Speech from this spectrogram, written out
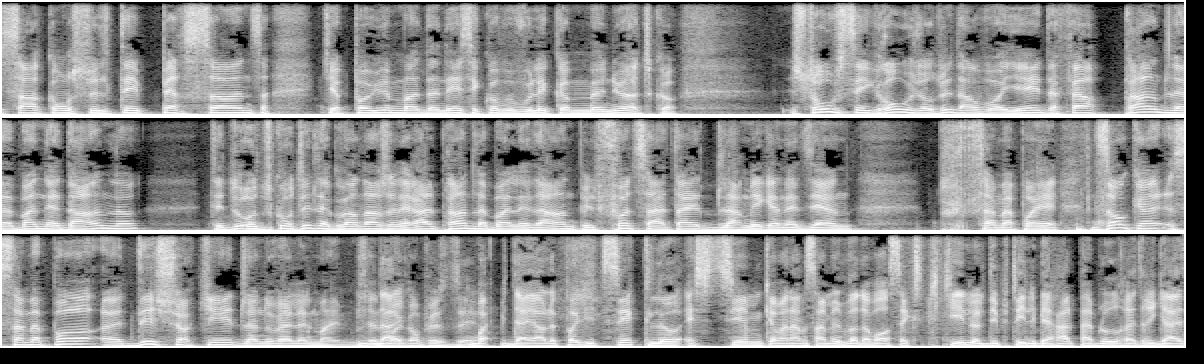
sans consulter personne, qui a pas eu à me donné c'est quoi vous voulez comme menu, en tout cas. Je trouve c'est gros aujourd'hui d'envoyer, de faire prendre le bonnet d'âne, là, du, du, côté de la gouverneure générale, prendre le bonnet d'âne, puis le foutre sur la tête de l'armée canadienne ça m'a pas disons que ça m'a pas euh, déchoqué de la nouvelle elle-même. C'est le moins qu'on puisse dire. Ouais, d'ailleurs le politique là estime que Mme Simon va devoir s'expliquer. Le député libéral Pablo Rodriguez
